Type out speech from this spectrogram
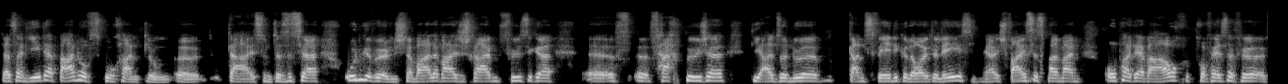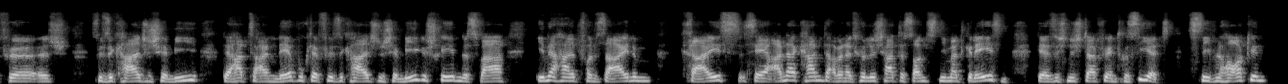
dass an jeder Bahnhofsbuchhandlung äh, da ist. Und das ist ja ungewöhnlich. Normalerweise schreiben Physiker äh, äh Fachbücher, die also nur ganz wenige Leute lesen. Ja, ich weiß es, weil mein Opa, der war auch Professor für, für äh, physikalische Chemie. Der hat ein Lehrbuch der physikalischen Chemie geschrieben. Das war innerhalb von seinem Kreis sehr anerkannt, aber natürlich hat es sonst niemand gelesen, der sich nicht dafür interessiert. Stephen Hawking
